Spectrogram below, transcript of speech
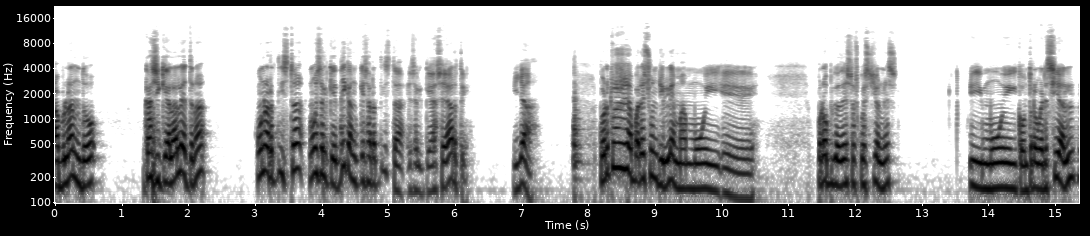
hablando casi que a la letra, un artista no es el que digan que es artista, es el que hace arte. Y ya. Por entonces aparece un dilema muy eh, propio de estas cuestiones y muy controversial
